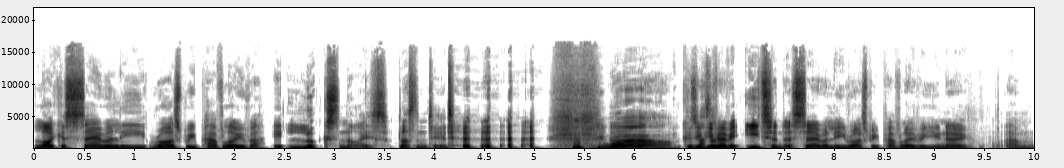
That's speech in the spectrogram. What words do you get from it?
like a Sara Lee raspberry pavlova, it looks nice, doesn't it? Wow. Um, because if That's you've a- ever eaten a Sara Lee raspberry pavlova, you know. Um,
